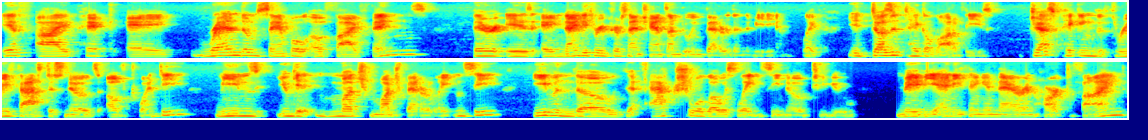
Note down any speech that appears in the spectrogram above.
If I pick a random sample of five things, there is a 93% chance I'm doing better than the median. Like it doesn't take a lot of these. Just picking the three fastest nodes of 20 means you get much, much better latency even though the actual lowest latency node to you may be anything in there and hard to find,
